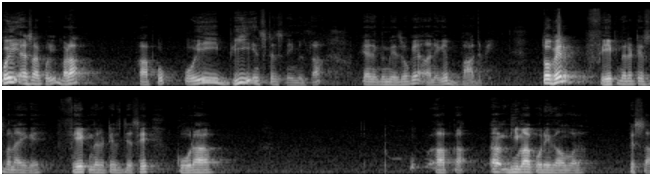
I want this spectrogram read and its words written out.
कोई ऐसा कोई बड़ा आपको कोई भी इंस्टेंस नहीं मिलता, यानी अंग्रेज़ों के आने के बाद भी। तो फिर फेक नरेटिव्स बनाए गए। फेक नरेटिव्स जैसे कोरा आपका, भीमा कोरे गाँव वाला किस्सा।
